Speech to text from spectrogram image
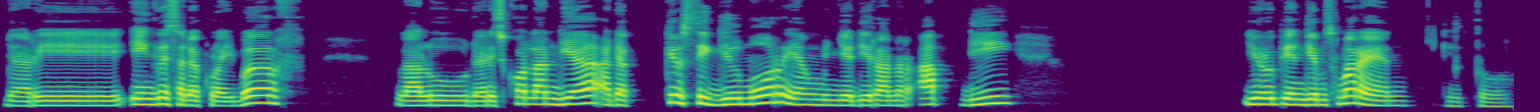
Dari Inggris ada Kloiberg. Lalu dari Skotlandia ada Kirsty Gilmore yang menjadi runner up di European Games kemarin gitu.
